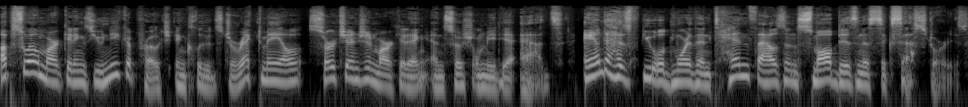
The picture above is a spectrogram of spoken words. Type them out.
Upswell Marketing's unique approach includes direct mail, search engine marketing, and social media ads, and has fueled more than 10,000 small business success stories.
